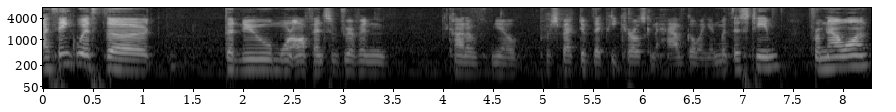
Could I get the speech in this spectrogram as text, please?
I think with the the new, more offensive-driven kind of you know perspective that Pete Carroll's going to have going in with this team from now on,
